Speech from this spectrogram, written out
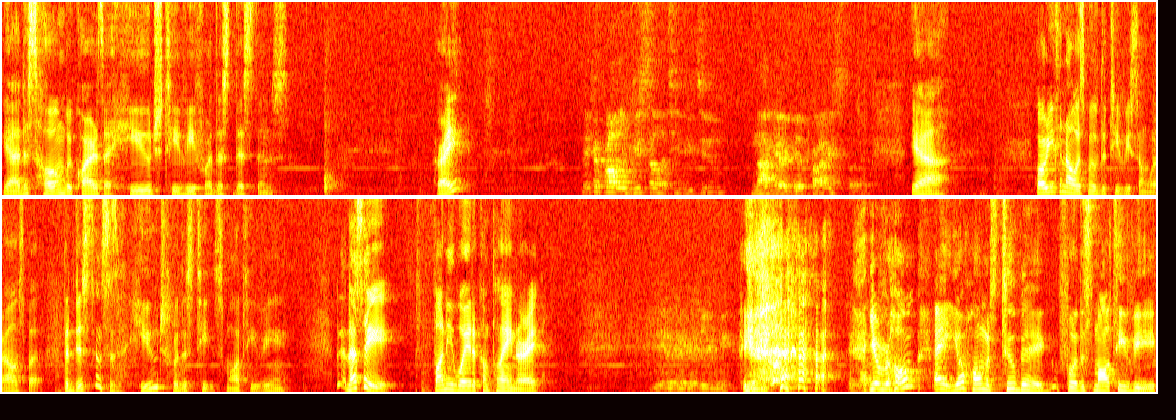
Yeah, this home requires a huge TV for this distance. Right? They could probably resell a TV too. Not get a good price, but Yeah. Or you can always move the TV somewhere else, but the distance is huge for this t- small TV. That's a funny way to complain, right? you need a bigger TV. Yeah. Your home, hey, your home is too big for the small TV.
